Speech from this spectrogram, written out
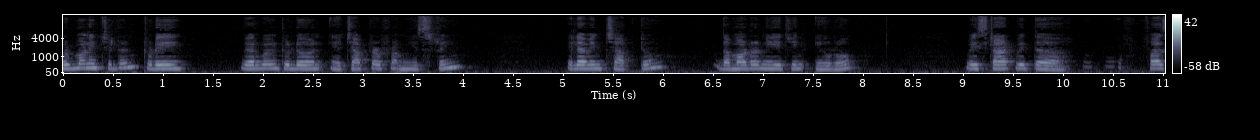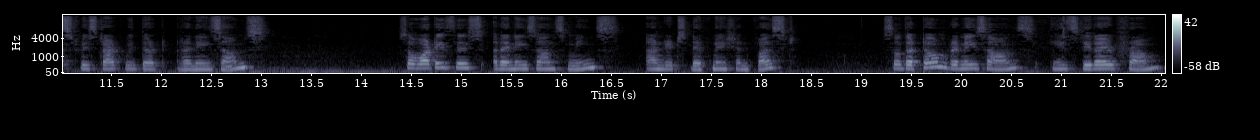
Good morning children. Today we are going to learn a chapter from history. 11th chapter, the modern age in Europe. We start with the first we start with the Renaissance. So what is this Renaissance means and its definition first. So the term Renaissance is derived from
